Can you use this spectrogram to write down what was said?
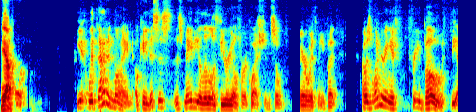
Yeah. Uh, with that in mind, okay, this is this may be a little ethereal for a question, so bear with me. But I was wondering if, for you both, the,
